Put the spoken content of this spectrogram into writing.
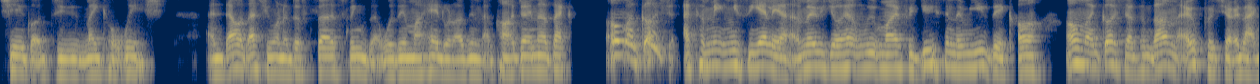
she got to make a wish. And that was actually one of the first things that was in my head when I was in that car journey. I was like, oh my gosh, I can meet Missy Elliott and maybe she'll help me with my producing the music. Or, oh my gosh, I can go on the Oprah show. Like,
